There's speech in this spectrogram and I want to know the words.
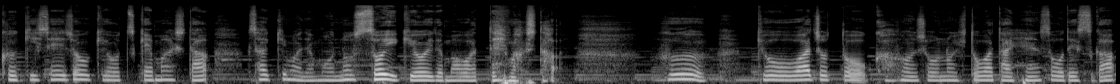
空気清浄機をつけました。さっきまでものすごい勢いで回っていました。ふう今日はちょっと花粉症の人は大変そうですが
